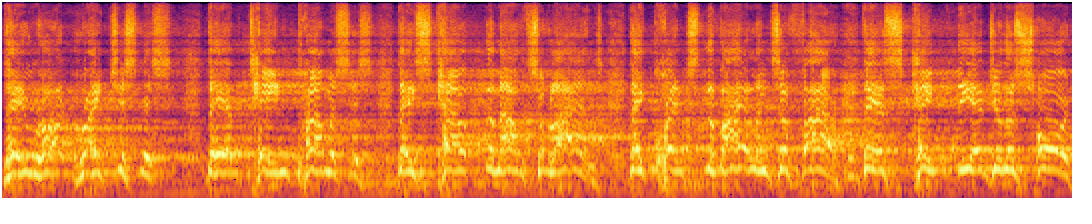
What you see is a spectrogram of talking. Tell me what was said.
They wrought righteousness. They obtained promises. They stopped the mouths of lions. They quenched the violence of fire. They escaped the edge of the sword.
